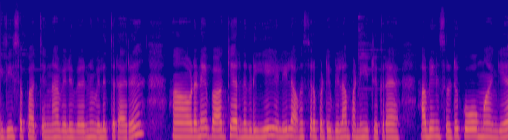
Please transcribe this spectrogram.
நிதிஷை பார்த்திங்கன்னா வெளு வெளுன்னு வெளுத்துறாரு. உடனே பாக்கியா இருந்துக்கிட்டு ஏன் எழில் அவசரப்பட்டு இப்படிலாம் பண்ணிகிட்டு இருக்கிற அப்படின்னு சொல்லிட்டு கோவமாக இங்கே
